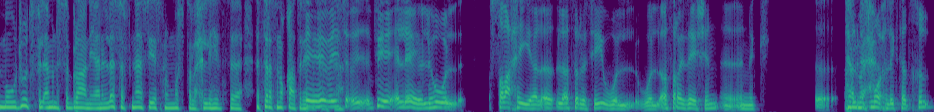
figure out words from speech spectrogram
موجود في الأمن السبراني أنا للأسف ناسي اسم المصطلح اللي هي الث- الثلاث نقاط اللي إيه، ذكرتها. إيه، في اللي هو الصلاحية ال authority وال authorization إنك آه، هل تمنح. مسموح لك تدخل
